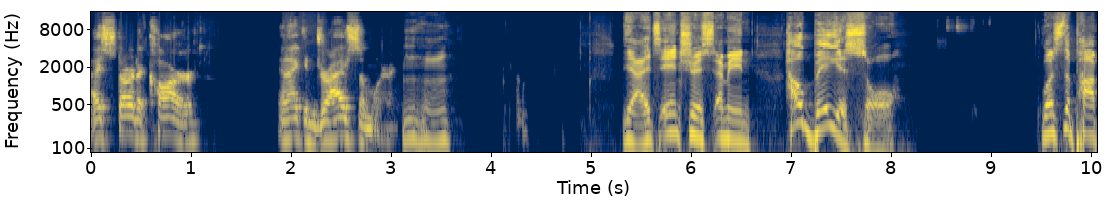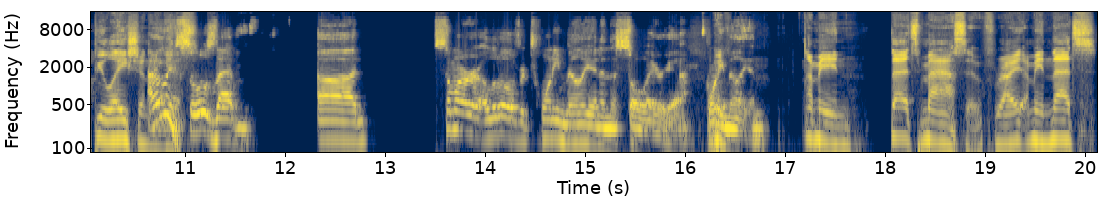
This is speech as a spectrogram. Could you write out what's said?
I start a car and I can drive somewhere. Mm-hmm. Yeah, it's interesting. I mean, how big is Seoul? What's the population? I don't think? Seoul's that, uh, somewhere a little over 20 million in the Seoul area, 20 million. I mean, that's massive, right? I mean, that's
